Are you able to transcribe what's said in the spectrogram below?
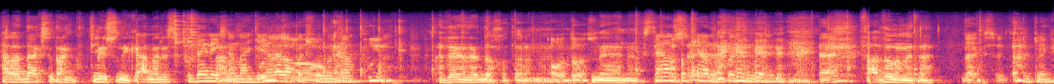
Αλλά εντάξει, όταν κλείσουν οι κάμερες. Δεν έχεις ανάγκη, αλλά παίξουμε μετά. Πού είναι; Δεν, δεν το έχω τώρα. Ναι. Όντως. Ναι, ναι. Ένα στο ε, πιάνω, παίξουμε μαζί. Ε, Θα δούμε μετά. Εντάξει, OK. OK.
